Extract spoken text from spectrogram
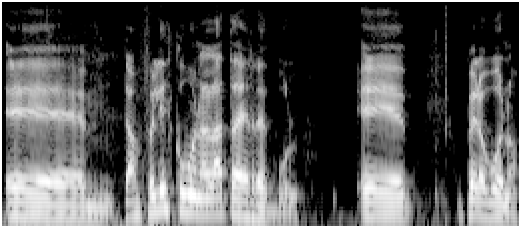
Eh, tan feliz como una lata de Red Bull. Eh, pero bueno,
